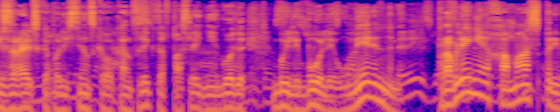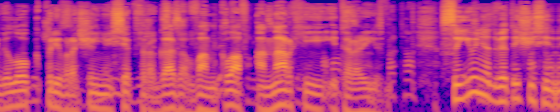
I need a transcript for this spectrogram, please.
израильско-палестинского конфликта в последние годы были более умеренными, правление Хамас привело к превращению сектора Газа в анклав анархии и терроризма. С июня 2007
